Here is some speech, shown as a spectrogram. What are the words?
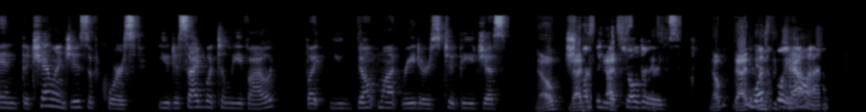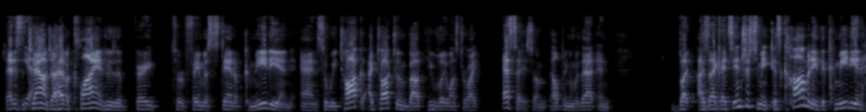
and the challenge is, of course, you decide what to leave out, but you don't want readers to be just no, that's, that's shoulders. Nope. That is the challenge. On? That is the yeah. challenge. I have a client who's a very sort of famous stand-up comedian, and so we talk. I talked to him about he really wants to write essays, so I'm helping him with that. And but I was like, it's interesting to me because comedy, the comedian,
